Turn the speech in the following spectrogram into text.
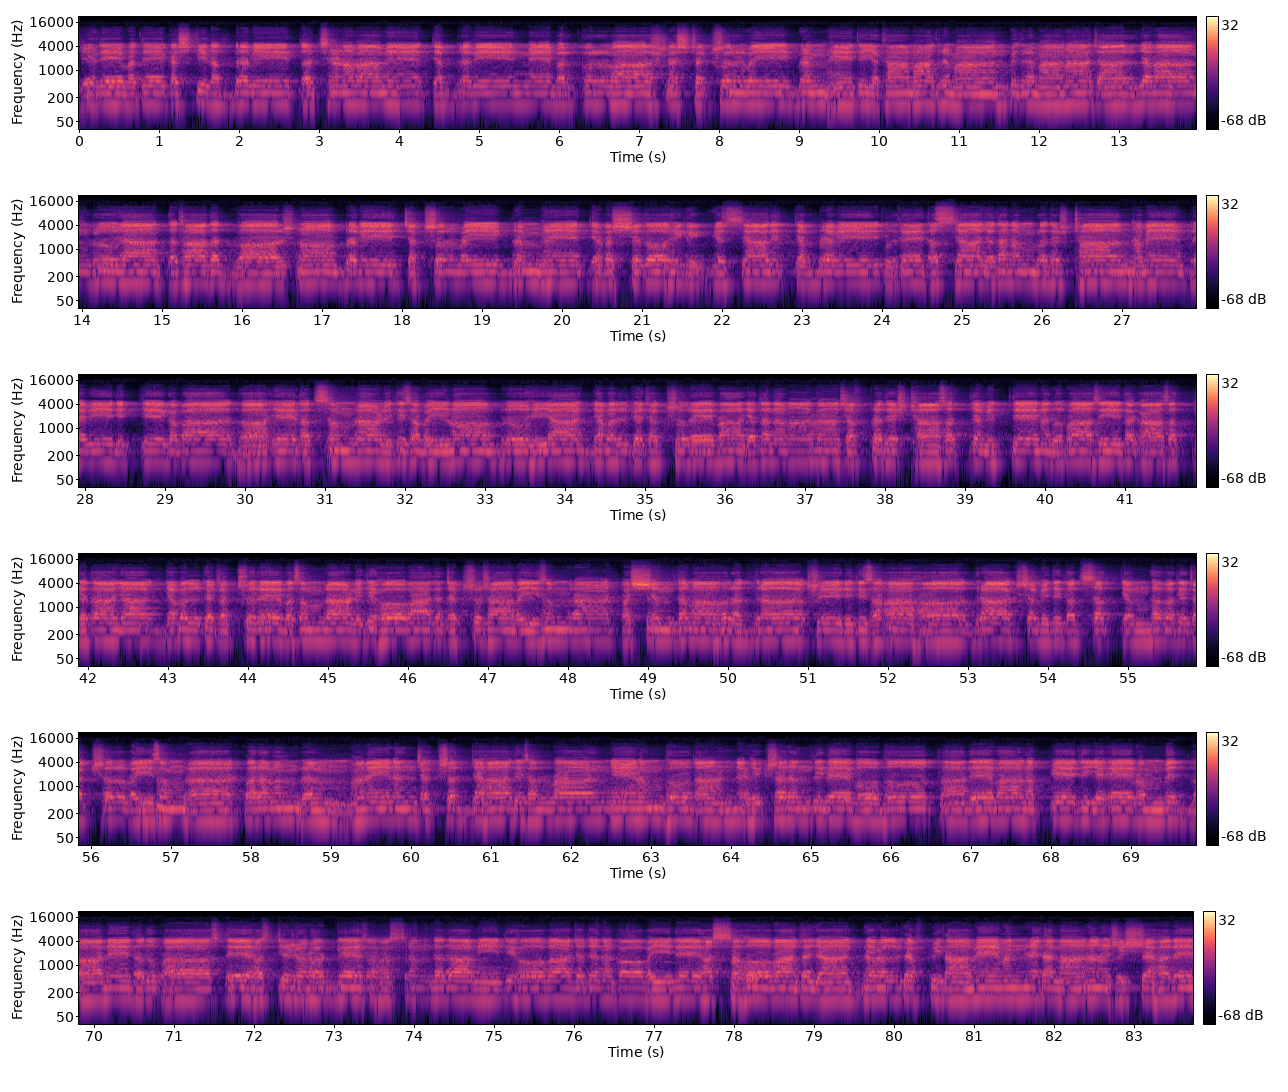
यदेव ते कश्चिदब्रवीत्तच्छृणवामेत्यब्रवीन्मे बर्कुर्वार्ष्णश्चक्षुर्वै ब्रह्मेति यथा मातृमान् पितृमानाचार्यवान् ब्रूयात् तथा तद्वार्ष्णोऽब्रवीच्चक्षुर्वै ब्रह्मेत्यपश्यतो हि किज्ञस्यादित्यब्रवीतु ते तस्यायतनं प्रतिष्ठान्न मे ब्रवीदित्येकपाद्वा एतत्सम्राडिति स वैनो ब्रूहि याज्ञवल्क्यचक्षुरेवायतनमाकाशः प्रतिष्ठा सत्यमित्येन दुपासीतका सत्यता याज्ञवल्क्यचक्षुरेव सम्राडिति होवाच चक्षुषा वै सम्राट् पश्यन्तमाहुरद्राक्षीरिति स आहाद्राक्ष चक्षमिति तत्सत्यम् भवति चक्षुर्वै सम्राट् परमम् ब्रह्मणैनम् चक्षुर्जहाति सर्वाण्येनम् भूतान्यभिक्षरन्ति देवो भूत्वा देवानप्येति य एवम् विद्वाने तदुपास्ते हस्तिषभर्गे सहस्रम् ददामीति होवाच जनको वैदेहः स होवाच याज्ञवल्क्यः पिता मे मन्यत नाननुशिष्य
